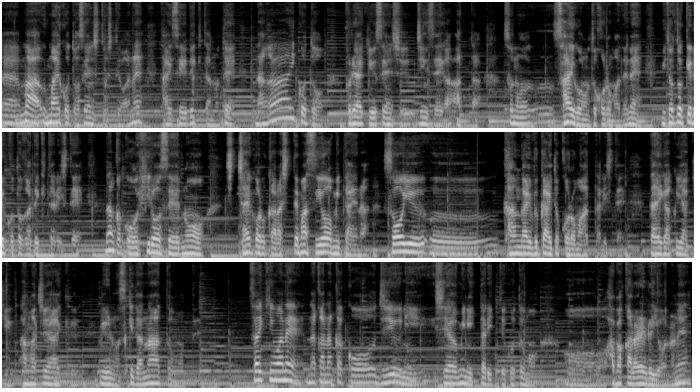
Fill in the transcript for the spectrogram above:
えー、まあ、うまいこと選手としてはね、体制できたので、長いことプロ野球選手人生があった、その最後のところまでね、見届けることができたりして、なんかこう、広瀬のちっちゃい頃から知ってますよ、みたいな、そういうう感慨深いところもあったりして、大学野球、アマチュア野球見るの好きだなと思って。最近はね、なかなかこう、自由に試合を見に行ったりっていうことも、はばかられるようなね、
